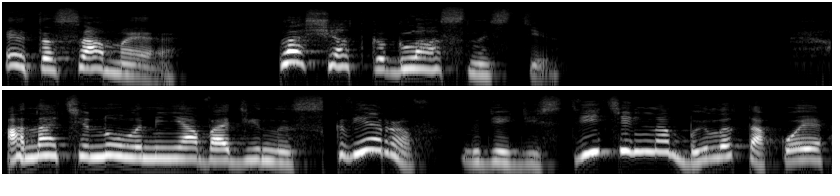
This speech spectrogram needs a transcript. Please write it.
это самое, площадка гласности. Она тянула меня в один из скверов, где действительно было такое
